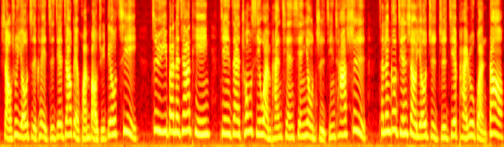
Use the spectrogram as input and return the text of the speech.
少数油脂可以直接交给环保局丢弃。至于一般的家庭，建议在冲洗碗盘前先用纸巾擦拭，才能够减少油脂直接排入管道，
